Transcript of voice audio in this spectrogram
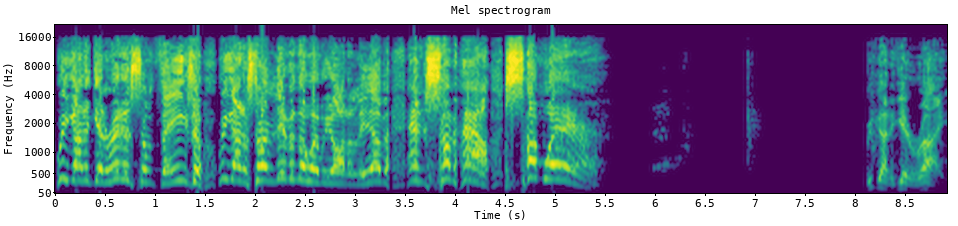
We got to get rid of some things. We got to start living the way we ought to live. And somehow, somewhere, we got to get right.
